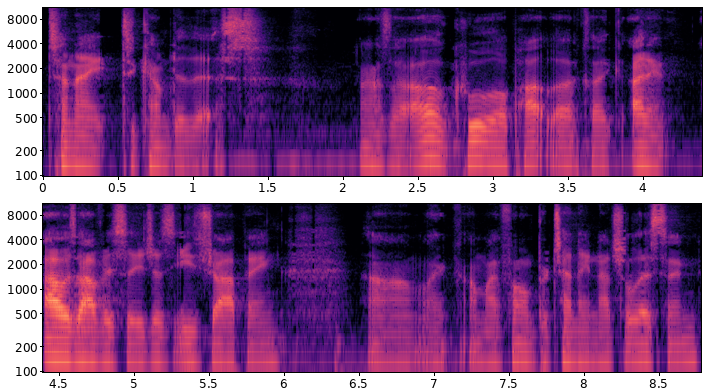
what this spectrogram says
tonight to come to this. And i was like oh cool potluck. Like i didn't I was obviously just eavesdropping, um, like on my phone, pretending not to listen.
